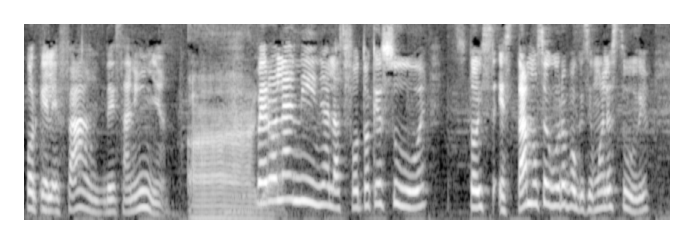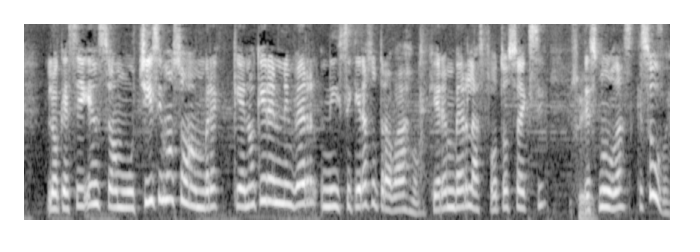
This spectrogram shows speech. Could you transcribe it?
Porque él es fan de esa niña. Ah, Pero la niña, las fotos que sube, estoy, estamos seguros porque hicimos el estudio, lo que siguen son muchísimos hombres que no quieren ni ver ni siquiera su trabajo, quieren ver las fotos sexy, Sí. desnudas que sube.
